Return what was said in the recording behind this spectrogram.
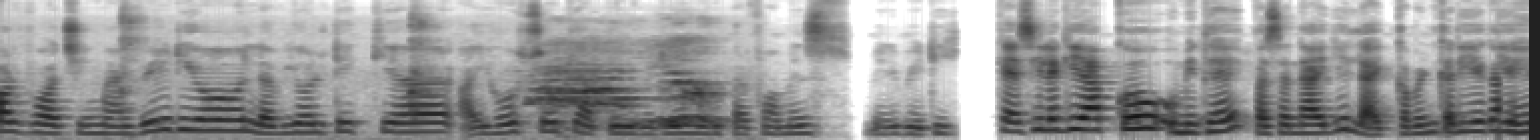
For watching my video love you all take care I hope so कि आपको ये वीडियो मेरी परफॉर्मेंस मेरी बेटी कैसी लगी आपको? उम्मीद है पसंद आएगी। लाइक कमेंट करिएगा। यह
